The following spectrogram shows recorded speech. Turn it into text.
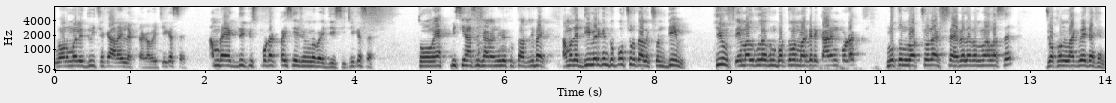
নর্মালি দুই থেকে আড়াই লাখ টাকা ভাই ঠিক আছে? আমরা এক দুই পিস প্রোডাক্ট পাইছি এই জন্য ভাই দিয়েছি ঠিক আছে? তো এক পিসি আছে যারা নিবে খুব তাড়াতাড়ি। ভাই আমাদের ডিমের কিন্তু প্রচুর কালেকশন ডিম। হিউজ এই মালগুলো এখন বর্তমান মার্কেটে কারেন্ট প্রোডাক্ট নতুন লট চলে আসছে অ্যাভেলেবেল মাল আছে। যখন লাগবে দেখেন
